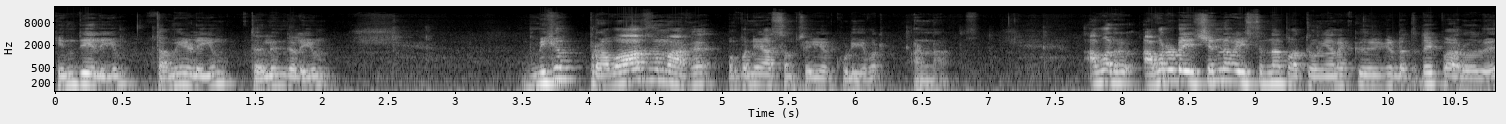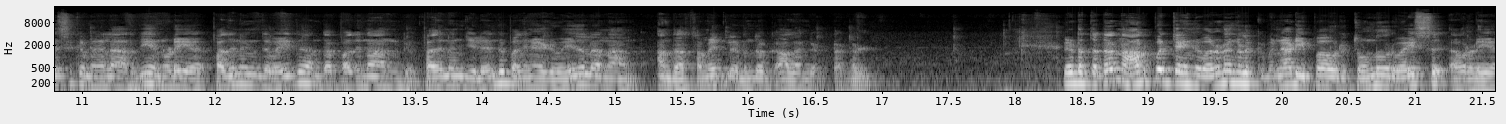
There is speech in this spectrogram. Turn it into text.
ஹிந்திலையும் தமிழையும் தெலுங்குலையும் மிக பிரவாகமாக உபன்யாசம் செய்யக்கூடியவர் அண்ணா. அவர் அவருடைய சின்ன வயசுன்னா பார்த்தோம் எனக்கு கிட்டத்தட்ட இப்போ அறுபது வயசுக்கு மேலே இருந்து என்னுடைய பதினைந்து வயது அந்த பதினான்கு பதினஞ்சுலேருந்து பதினேழு வயதில் நான் அந்த சமயத்தில் இருந்த காலகட்டங்கள். கிட்டத்தட்ட நாற்பத்தைந்து வருடங்களுக்கு முன்னாடி இப்போ அவர் தொண்ணூறு வயசு அவருடைய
